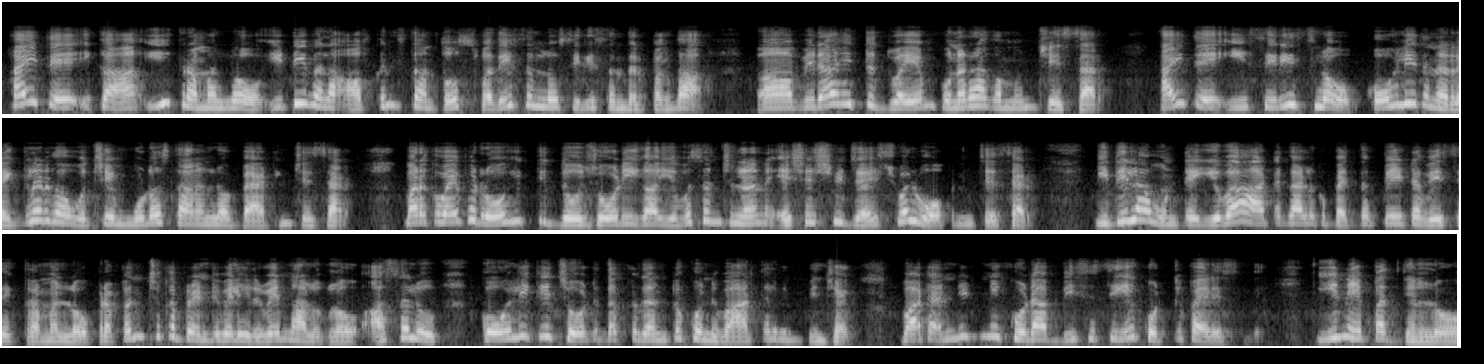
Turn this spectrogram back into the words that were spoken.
అయితే ఇక ఈ క్రమంలో ఇటీవల ఆఫ్ఘనిస్తాన్తో స్వదేశంలో సిరీస్ సందర్భంగా ఆ, విరాహిత్ ద్వయం పునరాగమనం చేశారు. అయితే ఈ సిరీస్లో కోహ్లీ తన రెగ్యులర్గా వచ్చే మూడో స్థానంలో బ్యాటింగ్ చేశాడు. మరొక వైపు రోహిత్ దో జోడీగా యువ సంచలన యశస్వి జైస్వాల్ ఓపెనింగ్ చేశాడు. ఇదిలా ఉంటే యువ ఆటగాళ్ళకు పెద్దపీట వేసే క్రమంలో ప్రపంచ కప్ రెండు వేల ఇరవై నాలుగులో అసలు కోహ్లీకి చోటు దక్కదంటూ కొన్ని వార్తలు వినిపించాయి. వాటన్నిటినీ కూడా బీసీసీఏ కొట్టిపారేసింది ఈ నేపథ్యంలో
